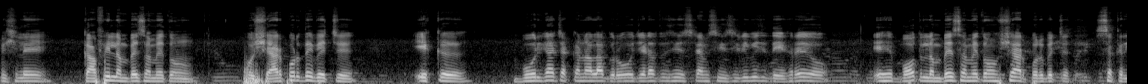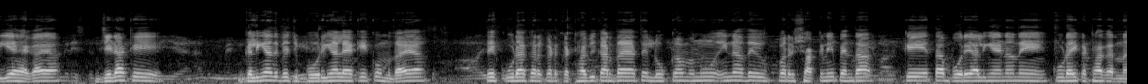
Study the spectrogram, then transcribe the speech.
ਪਿਛਲੇ ਕਾਫੀ ਲੰਬੇ ਸਮੇਂ ਤੋਂ ਹੁਸ਼ਿਆਰਪੁਰ ਦੇ ਵਿੱਚ ਇੱਕ ਬੋਰੀਆਂ ਚੱਕਣ ਵਾਲਾ ਗਰੋਹ ਜਿਹੜਾ ਤੁਸੀਂ ਇਸ ਟਾਈਮ ਸੀਸੀਟੀਵੀ 'ਚ ਦੇਖ ਰਹੇ ਹੋ, ਇਹ ਬਹੁਤ ਲੰਬੇ ਸਮੇਂ ਤੋਂ ਹੁਸ਼ਿਆਰਪੁਰ ਵਿੱਚ ਸਕਰੀਏ ਹੈਗਾ ਆ, ਜਿਹੜਾ ਕਿ ਗਲੀਆਂ ਦੇ ਵਿੱਚ ਬੋਰੀਆਂ ਲੈ ਕੇ ਘੁੰਮਦਾ ਆ ਤੇ ਕੂੜਾ ਕਰਕਟ ਇਕੱਠਾ ਵੀ ਕਰਦਾ ਆ ਤੇ ਲੋਕਾਂ ਨੂੰ ਇਹਨਾਂ ਦੇ ਉੱਪਰ ਸ਼ੱਕ ਨਹੀਂ ਪੈਂਦਾ ਕਿ ਇਹ ਤਾਂ ਬੋਰੇ ਵਾਲੀਆਂ ਇਹਨਾਂ ਨੇ ਕੂੜਾ ਇਕੱਠਾ ਕਰਨਾ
